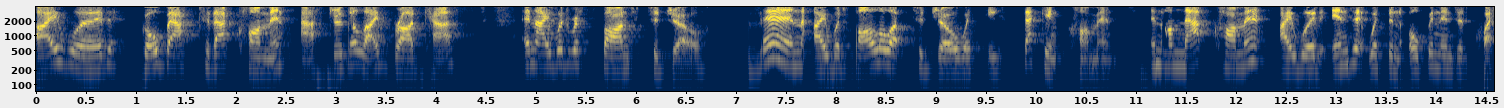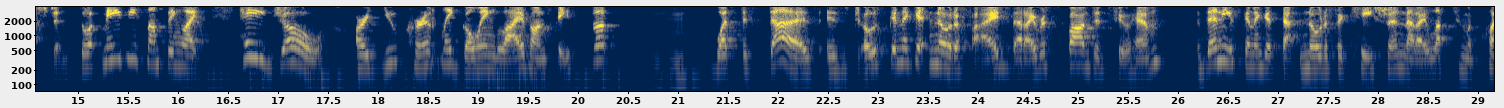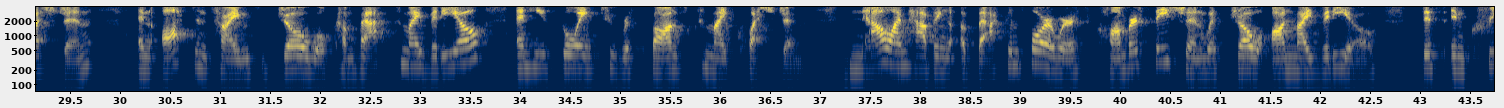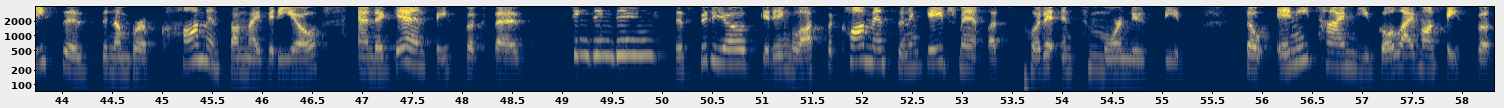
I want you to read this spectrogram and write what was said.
I would go back to that comment after the live broadcast and I would respond to Joe. Then I would follow up to Joe with a second comment. And on that comment, I would end it with an open ended question. So it may be something like, Hey, Joe, are you currently going live on Facebook? Mm-hmm. What this does is Joe's going to get notified that I responded to him. Then he's going to get that notification that I left him a question. And oftentimes, Joe will come back to my video and he's going to respond to my question. Now I'm having a back and forth conversation with Joe on my video. This increases the number of comments on my video. And again, Facebook says, ding, ding, ding, this video is getting lots of comments and engagement. Let's put it into more news feeds. So anytime you go live on Facebook,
